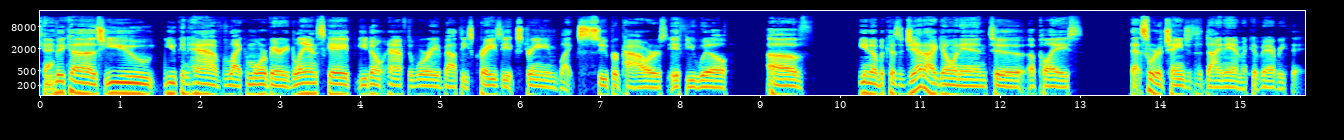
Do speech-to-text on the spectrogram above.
Okay. Because you you can have like a more varied landscape. You don't have to worry about these crazy extreme like superpowers, if you will, of you know, because a Jedi going into a place that sort of changes the dynamic of everything.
